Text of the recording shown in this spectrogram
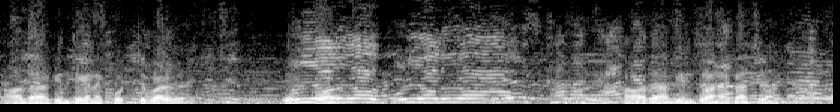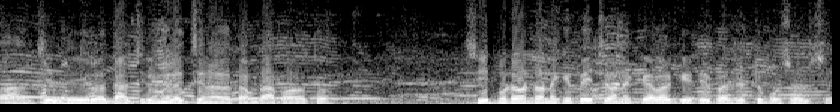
খাওয়া দাওয়া কিন্তু এখানে করতে পারবে। এরপর খাওয়া দাওয়া কিন্তু অনেক আছে। আর যে হয়ে গেলো দার্জিলিং মেলের জেনারেল আমরা আপাতত। সিট মোটামুটি অনেকে পেয়েছে, অনেকে আবার গেটের পাশে একটু বসে হচ্ছে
